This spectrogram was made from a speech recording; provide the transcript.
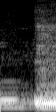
Bye.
